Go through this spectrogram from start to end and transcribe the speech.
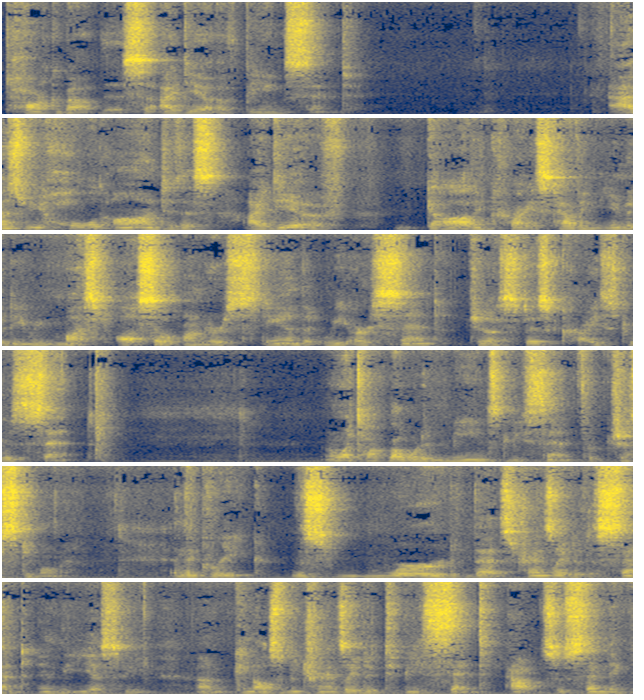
talk about this idea of being sent. As we hold on to this idea of God and Christ having unity, we must also understand that we are sent just as Christ was sent. I want to talk about what it means to be sent for just a moment. In the Greek, this word that's translated as sent in the ESV um, can also be translated to be sent out. So sending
